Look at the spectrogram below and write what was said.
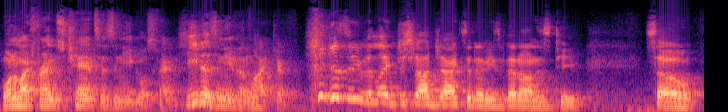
one of my friends, Chance, is an Eagles fan. He doesn't even like him. He doesn't even like DeSean Jackson, and he's been on his team. So,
